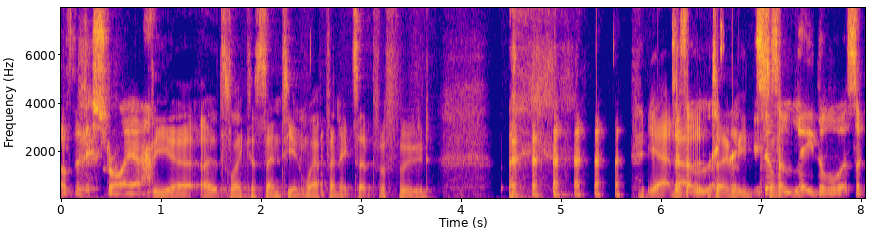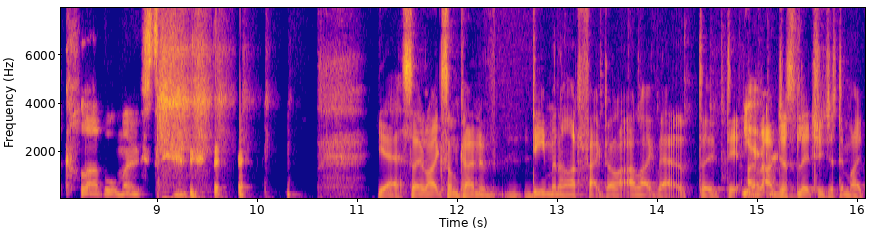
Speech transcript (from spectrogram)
of the destroyer. the uh, it's like a sentient weapon except for food. yeah, Just no, a, totally. it's just a ladle that's a club almost. Yeah, so like some kind of demon artifact. I, I like that. The, the- I'm, I'm just literally just in my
